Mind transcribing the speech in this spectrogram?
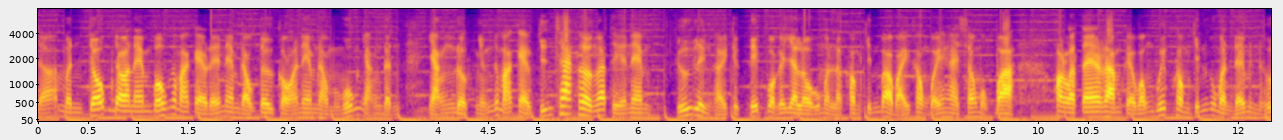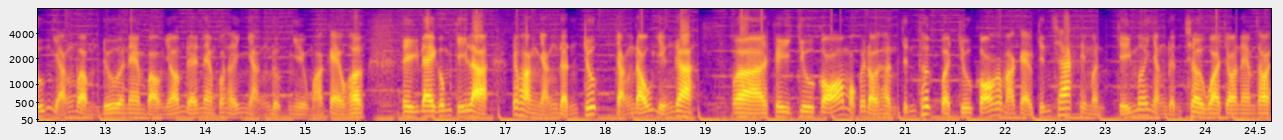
đó, mình chốt cho anh em bốn cái mã kèo để anh em đầu tư còn anh em nào mà muốn nhận định nhận được những cái mã kèo chính xác hơn á thì anh em cứ liên hệ trực tiếp qua cái Zalo của mình là 0937072613 hoặc là telegram kèo bóng vip 09 của mình để mình hướng dẫn và mình đưa anh em vào nhóm để anh em có thể nhận được nhiều mã kèo hơn. Thì đây cũng chỉ là cái phần nhận định trước trận đấu diễn ra. Và khi chưa có một cái đội hình chính thức và chưa có cái mã kèo chính xác thì mình chỉ mới nhận định sơ qua cho anh em thôi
